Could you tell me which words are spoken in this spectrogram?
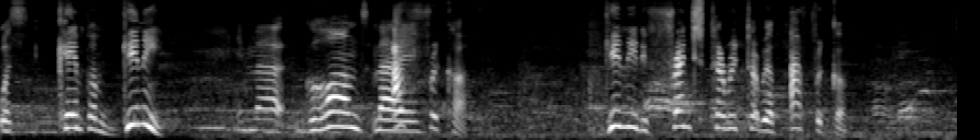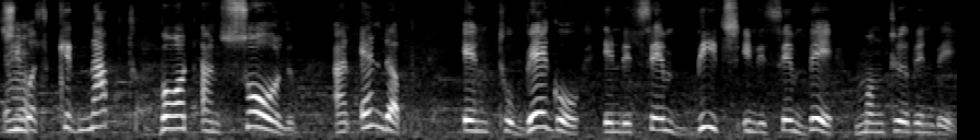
was came from Guinea, Et ma grande, ma, Africa. Guinea, the French territory of Africa. She mon- was kidnapped, bought, and sold, and end up in Tobago in the same beach, in the same bay, Monturvin Bay.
